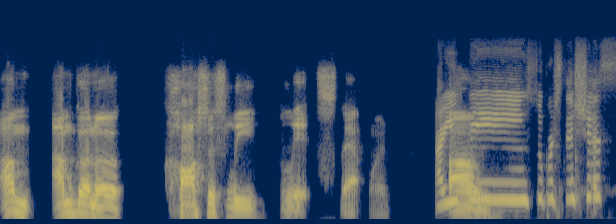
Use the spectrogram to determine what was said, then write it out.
I'm I'm going to cautiously blitz that one. Are you um, being superstitious?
